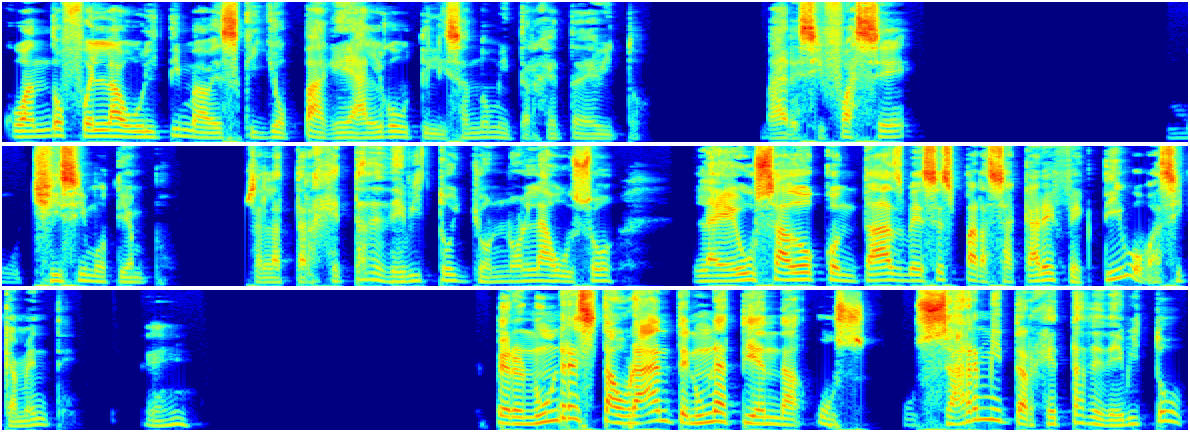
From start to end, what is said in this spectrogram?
¿cuándo fue la última vez que yo pagué algo utilizando mi tarjeta de débito? Madre, si fue hace muchísimo tiempo. O sea, la tarjeta de débito yo no la uso, la he usado contadas veces para sacar efectivo, básicamente. Pero en un restaurante, en una tienda, usar mi tarjeta de débito,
